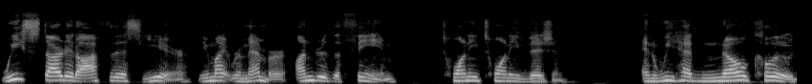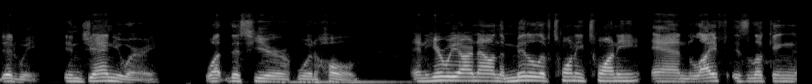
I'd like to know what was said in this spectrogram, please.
We started off this year, you might remember, under the theme 2020 Vision. And we had no clue, did we, in January, what this year would hold. And here we are now in the middle of 2020, and life is looking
